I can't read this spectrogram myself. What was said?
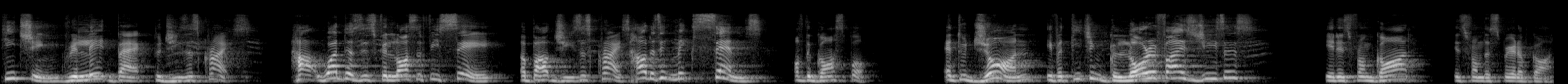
teaching relate back to Jesus Christ? How, what does this philosophy say about Jesus Christ? How does it make sense of the gospel? And to John, if a teaching glorifies Jesus, it is from God, it's from the Spirit of God.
